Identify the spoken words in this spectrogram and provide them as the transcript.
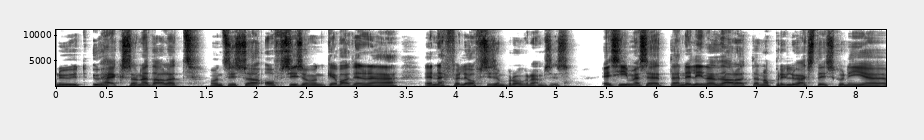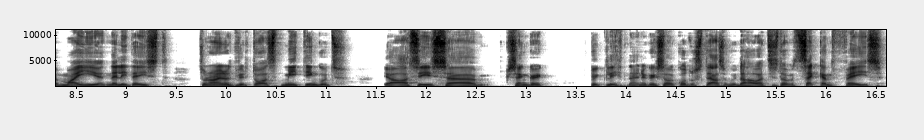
nüüd üheksa nädalat on siis äh, off-season, kevadine NFL-i off-season program siis. esimesed äh, neli nädalat on aprill üheksateist kuni äh, mai neliteist, sul on ainult virtuaalsed miitingud ja siis äh, see on kõik, kõik lihtne on ju, kõik saavad kodus teha seda, kui tahavad, siis tuleb second phase.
